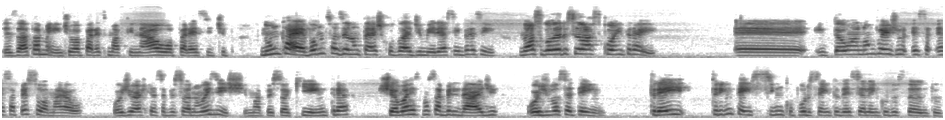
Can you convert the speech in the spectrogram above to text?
Exatamente. Ou aparece uma final, ou aparece, tipo. Nunca é. Vamos fazer um teste com o Vladimir. É sempre assim. Nosso goleiro se lascou, entra aí. É, então eu não vejo essa, essa pessoa, Amaral. Hoje eu acho que essa pessoa não existe. Uma pessoa que entra, chama a responsabilidade. Hoje você tem 3, 35% desse elenco do Santos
